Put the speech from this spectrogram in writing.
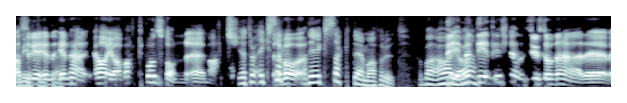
alltså vet det en, en här, ja, jag har varit på en sån eh, match. Jag tror exakt, Det var- det är exakt det man får ut. Jag bara, ja, det, ja. Men det, det känns ju som den här... Eh,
